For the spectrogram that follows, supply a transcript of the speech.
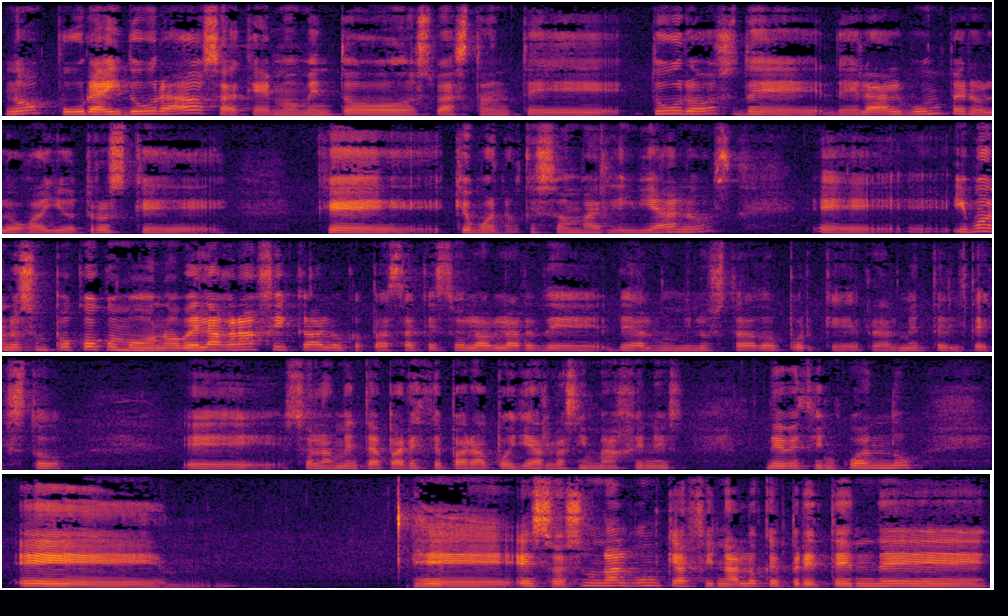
¿no? Pura y dura, o sea que hay momentos bastante duros del álbum, pero luego hay otros que, que, bueno, que son más livianos. Eh, y bueno, es un poco como novela gráfica, lo que pasa que suelo hablar de, álbum ilustrado porque realmente el texto eh, solamente aparece para apoyar las imágenes de vez en cuando. Eh, eso es un álbum que al final lo que pretende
